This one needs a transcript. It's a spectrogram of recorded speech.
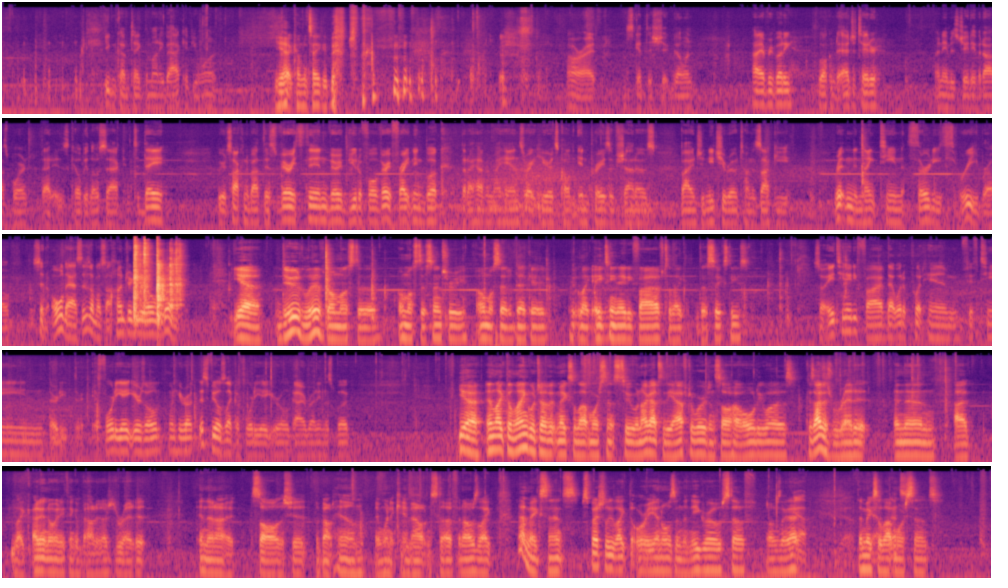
you can come take the money back if you want. Yeah, come and take it, bitch. All right, let's get this shit going. Hi, everybody. Welcome to Agitator. My name is J. David Osborne. That is Kelby Losack. And today we were talking about this very thin, very beautiful, very frightening book that I have in my hands right here. It's called In Praise of Shadows by Junichiro Tanizaki, written in 1933, bro. This is an old ass. This is almost a hundred year old book. Yeah, dude lived almost a almost a century, almost at a decade, like 1885 to like the 60s. So 1885, that would have put him 15, 33, 48 years old when he wrote. This feels like a 48 year old guy writing this book. Yeah, and like the language of it makes a lot more sense too. When I got to the afterward and saw how old he was, because I just read it and then I, like, I didn't know anything about it. I just read it, and then I saw all the shit about him and when it came out and stuff, and I was like, that makes sense. Especially like the Orientals and the Negro stuff. I was like, that yeah. That makes Yeah, a lot more sense.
